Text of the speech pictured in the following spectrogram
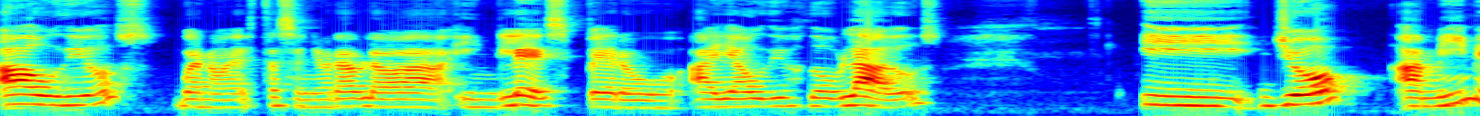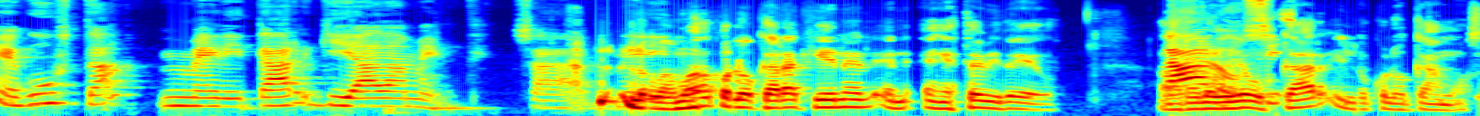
audios. Bueno, esta señora hablaba inglés, pero hay audios doblados. Y yo, a mí me gusta meditar guiadamente. lo vamos a colocar aquí en, este video. Ahora lo voy a buscar y lo colocamos.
